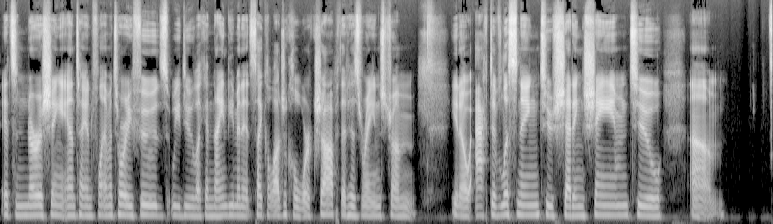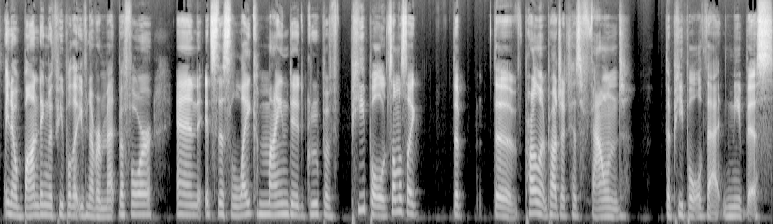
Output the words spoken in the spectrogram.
It's nourishing anti inflammatory foods. We do like a 90 minute psychological workshop that has ranged from, you know, active listening to shedding shame to, um, you know, bonding with people that you've never met before. And it's this like-minded group of people. It's almost like the the Parliament Project has found the people that need this.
